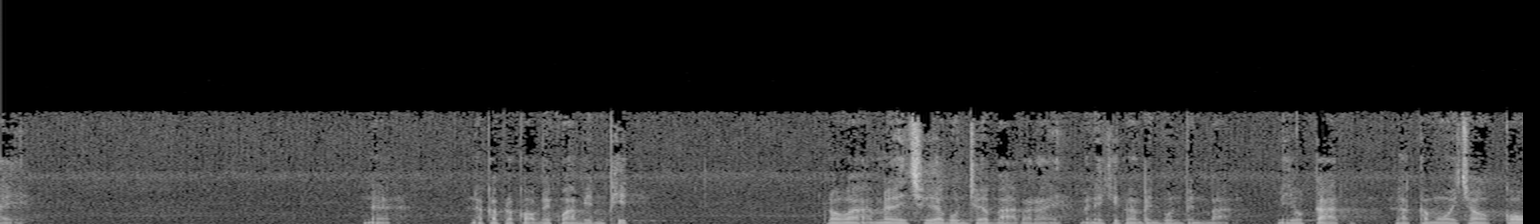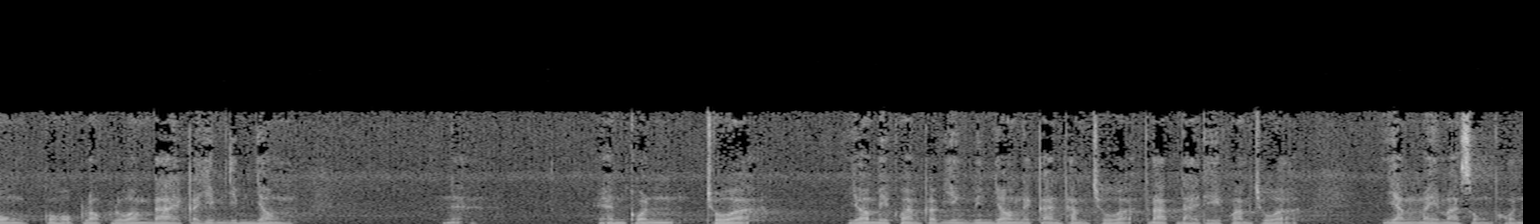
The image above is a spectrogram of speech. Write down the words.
นะแล้วก็ประกอบด้วยความเห็นผิด เพราะว่าไม่ได้เชื่อบุญเชื่อบาปอะไร ไม่ได้คิดว่าเป็นบุญเป็นบาป มีโอกาสลักขโมยช่อโกงโกหกหลอกลวงได้ก็ยิ้มยิ้มย่องเนี่ยฉะนั้นคนชั่วย่อมมีความกับยิงวินย่องในการทำชั่ว ตราบใดที่ความชั่วยังไม่มาส่งผล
